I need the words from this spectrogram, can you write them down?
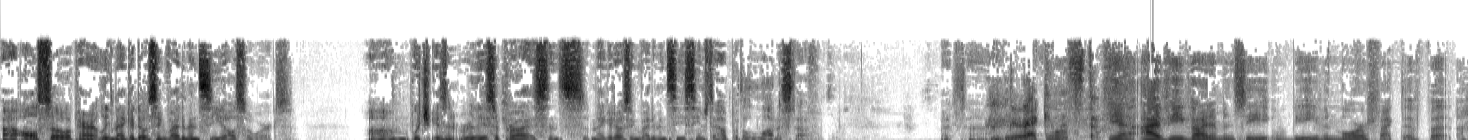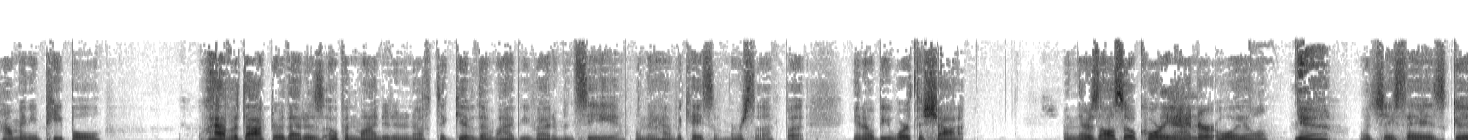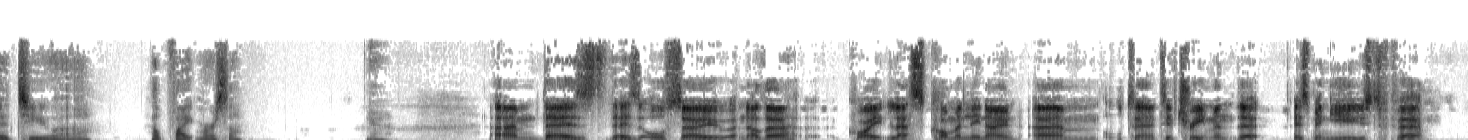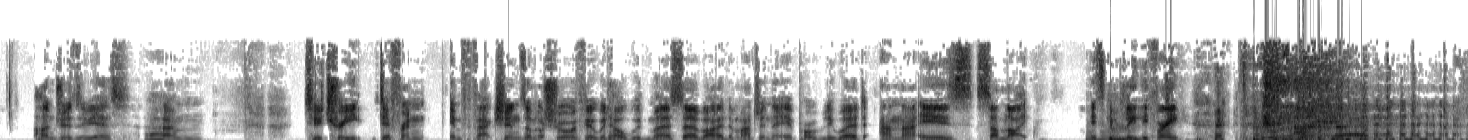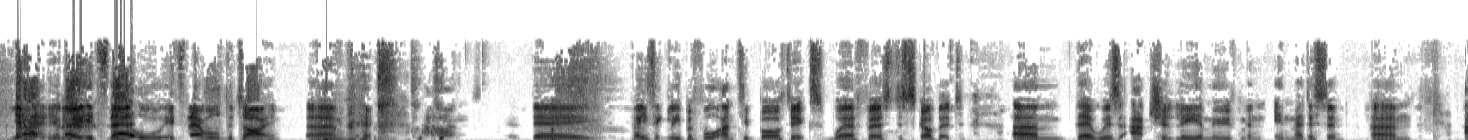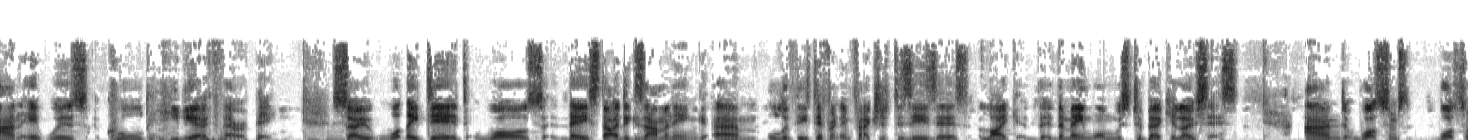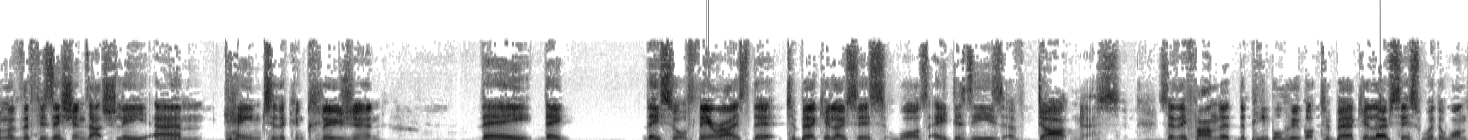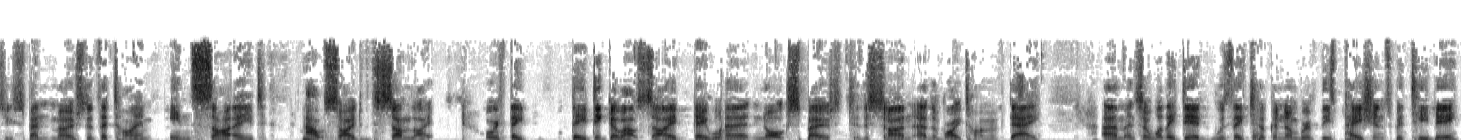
uh, also, apparently, megadosing vitamin C also works, um, which isn't really a surprise since megadosing vitamin C seems to help with a lot of stuff. But uh, Miraculous stuff. Yeah, IV vitamin C would be even more effective, but how many people have a doctor that is open minded enough to give them IV vitamin C when they have a case of MRSA? But, you know, be worth a shot. And there's also coriander oil, Yeah. which they say is good to uh, help fight MRSA. Yeah. Um, there's there's also another quite less commonly known um, alternative treatment that has been used for hundreds of years um, to treat different infections. I'm not sure if it would help with MRSA, but I'd imagine that it probably would, and that is sunlight. It's completely free. Um, yeah, you know, it's there all it's there all the time. Um, and they basically before antibiotics were first discovered, um, there was actually a movement in medicine, um, and it was called heliotherapy. So what they did was they started examining um, all of these different infectious diseases. Like the, the main one was tuberculosis, and what some what some of the physicians actually um, came to the conclusion they they they sort of theorized that tuberculosis was a disease of darkness. So they found that the people who got tuberculosis were the ones who spent most of the time inside, outside of the sunlight. Or if they they did go outside, they were not exposed to the sun at the right time of day. Um, and so what they did was they took a number of these patients with TB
